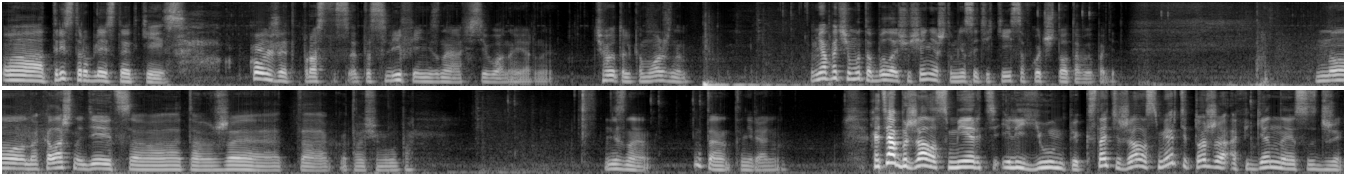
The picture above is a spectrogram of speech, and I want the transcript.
А, 300 рублей стоит кейс. Какой же это просто, это слив, я не знаю, всего, наверное. Чего только можно. У меня почему-то было ощущение, что мне с этих кейсов хоть что-то выпадет. Но на калаш надеяться, это уже, это, это очень глупо. Не знаю. Это, это нереально. Хотя бы Жало Смерти или Юмпик. Кстати, Жало Смерти тоже офигенная SSG.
